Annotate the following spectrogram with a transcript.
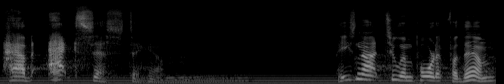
have access to him. He's not too important for them,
